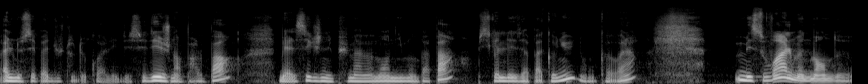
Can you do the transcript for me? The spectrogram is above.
Elle ne sait pas du tout de quoi elle est décédée, je n'en parle pas. Mais elle sait que je n'ai plus ma maman ni mon papa, puisqu'elle ne les a pas connus. Donc euh, voilà. Mais souvent, elle me demande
